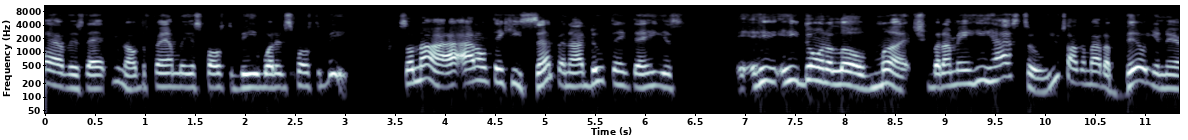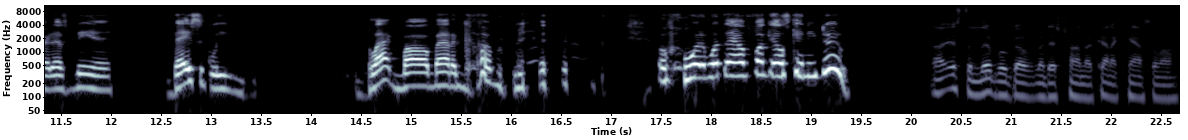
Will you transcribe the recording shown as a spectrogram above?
have is that you know the family is supposed to be what it's supposed to be. So no, I, I don't think he's simping. I do think that he is he he doing a little much, but I mean he has to. You talking about a billionaire that's being basically blackballed by the government. what what the hell fuck else can he do? Uh, it's the liberal government that's trying to kind of cancel him,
